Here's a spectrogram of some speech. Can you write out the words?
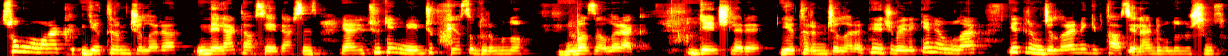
Son olarak yatırımcılara neler tavsiye edersiniz? Yani Türkiye'nin mevcut piyasa durumunu baz alarak gençlere, yatırımcılara, tecrübeli genel olarak yatırımcılara ne gibi tavsiyelerde bulunursunuz?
